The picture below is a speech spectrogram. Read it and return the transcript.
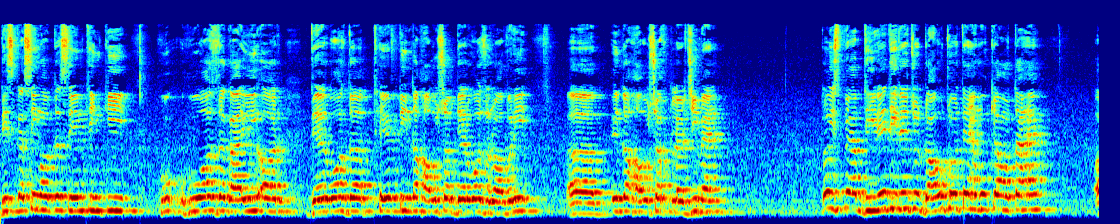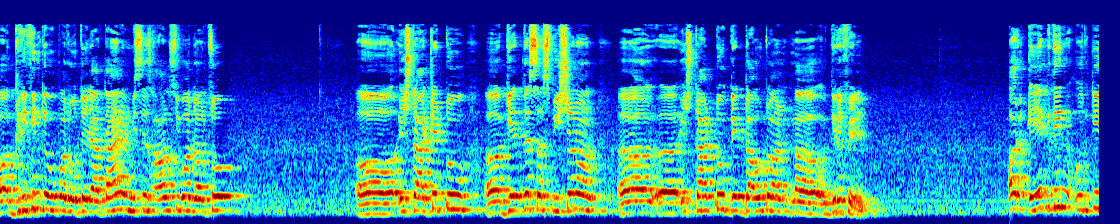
discussing of the same thing की who, who was the guy or there was the theft in the house of there was robbery the house of clergy man तो इस पे अब धीरे धीरे जो डाउट होते हैं वो क्या होता है? ग्रिफिन के ऊपर होते जाता है। Mrs Hall she was also the suspicion on uh, uh, start to get doubt on uh, Griffin. और एक दिन उनकी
